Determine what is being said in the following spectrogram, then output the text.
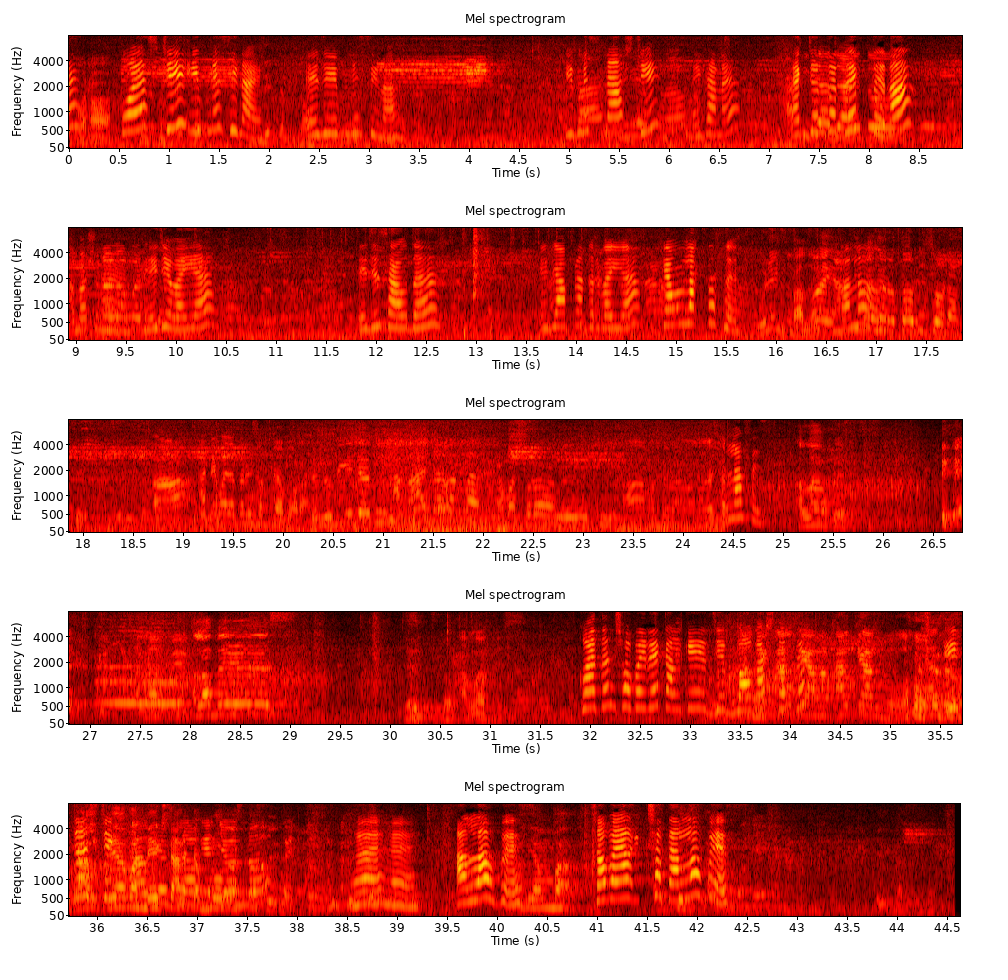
কয়েসছি ইবনে সিনায় এই যে ইবনে সিনা ইবনে সিনা আসছি এখানে। একজনকে দেখতে না? আমার শোনা এই যে ভাইয়া। এই যে সাউদা এই যে আপনাদের ভাইয়া কেমন লাগতেছে? ভালো? তো রিসোর্ট আছে। আল্লাহ হাফেজ। আল্লাহ হাফেজ। আল্লাহ হাফেজ। আল্লাহ হাফেজ। কয়দিন সবাই রে কালকে যে ব্লগ আসতেছে? আবার কালকে আসব। ইন্টারেস্টিং আবার নেক্সট আরেকটা ব্লগ আসতেছে। হ্যাঁ হ্যাঁ। আল্লাহ হাফেজ। সবাই একসাথে আল্লাহ হাফেজ।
